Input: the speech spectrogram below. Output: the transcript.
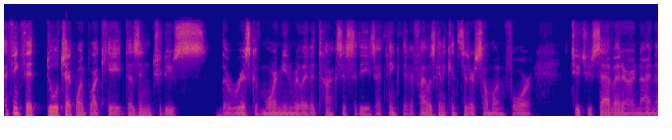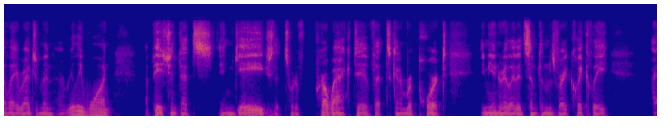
I think that dual checkpoint blockade does introduce the risk of more immune related toxicities. I think that if I was going to consider someone for a 227 or a 9LA regimen, I really want a patient that's engaged, that's sort of proactive, that's going to report immune related symptoms very quickly. I,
